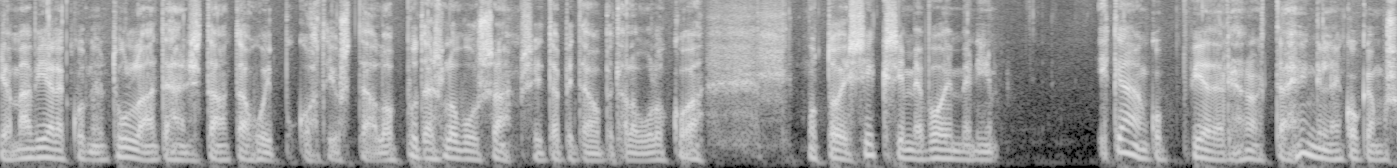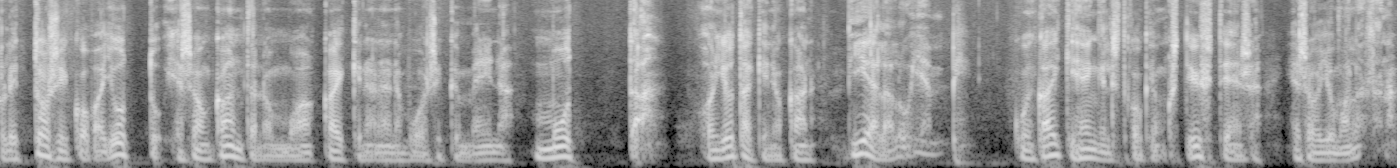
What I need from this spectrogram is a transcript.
ja mä vielä kun tullaan tähän, niin sitä on tämä huippukohta just tämä loppu tässä luvussa. Siitä pitää opetella ulkoa. Mutta toi siksi me voimme niin ikään kuin Pietari sanoi, että tämä hengellinen kokemus oli tosi kova juttu ja se on kantanut mua kaikkina näinä vuosikymmeninä, mutta on jotakin, joka on vielä lujempi kuin kaikki hengelliset kokemukset yhteensä ja se on Jumalan sana.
